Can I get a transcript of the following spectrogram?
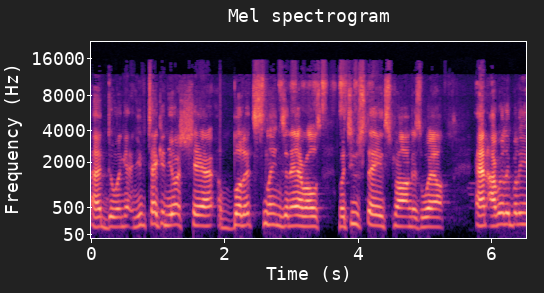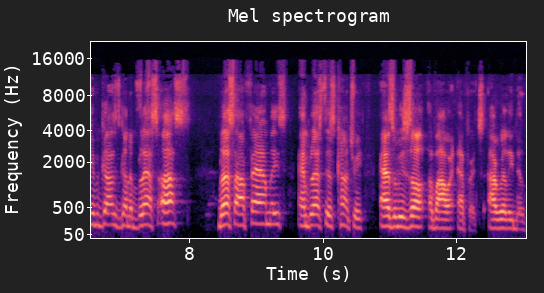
uh, doing it. And you've taken your share of bullets, slings, and arrows, but you stayed strong as well. And I really believe God is going to bless us, bless our families, and bless this country as a result of our efforts. I really do.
